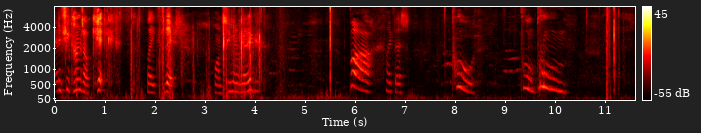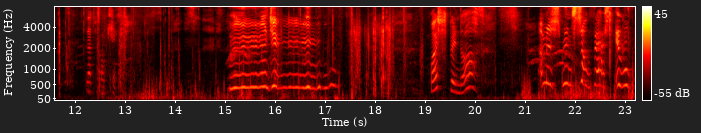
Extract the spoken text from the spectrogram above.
And if she comes, I'll kick. Like this. To see my leg? Bah! Like this. Poo. Boom, boom. That's how I'll kick. Why spinned off? I'm gonna spin so fast, it will,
